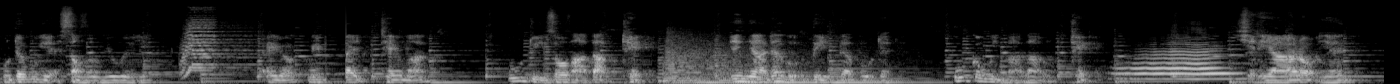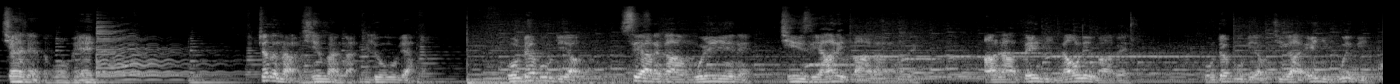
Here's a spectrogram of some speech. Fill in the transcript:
ဟိုတက်မှုရဲ့အဆောင်လိုမျိုးပဲလေအဲ့တော့မိလိုက်ထဲမှာဥတီဇောဘာတာထဲပညာတတ်ကိုအသေးတက်ဖို့တဲ့ဥကဝိမာလာကိုထဲရေရကတော့အရင်ကျန်းတဲ့သဘောပဲပြဿနာအရင်မှန်ကဒီလိုဗျဘုဒ္ဓဘုတယောက်ဆရာတကာမွေးရင်းနဲ့ခြေစရာတွေပါလာတာပဲအာနာသိမ့်ပြီးနောက်နေမှာပဲဘုဒ္ဓဘုတယောက်ကြီးကအင်ကြီးဝင့်ပြီး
